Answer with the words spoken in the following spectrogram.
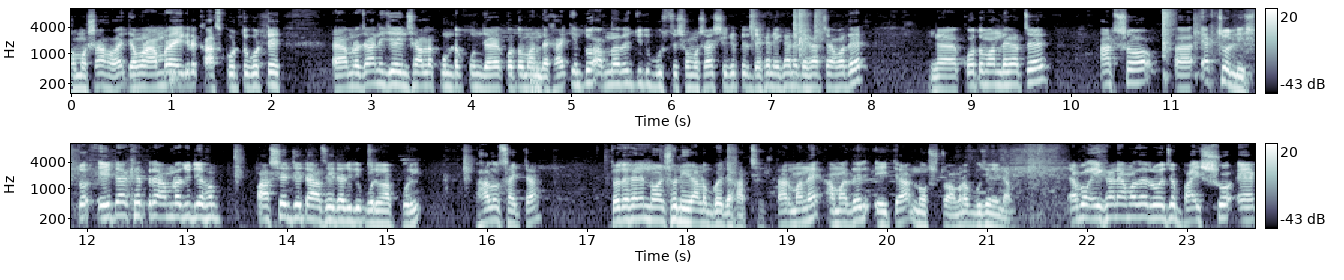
সমস্যা হয়, যেমন আমরা এগুলো কাজ করতে করতে আমরা জানি যে ইনশাআল্লাহ কোনটা কোন জায়গায় কত মান দেখায়, কিন্তু আপনাদের যদি বুঝতে সমস্যা হয়, সেক্ষেত্রে দেখেন এখানে দেখাচ্ছে আমাদের কত মান দেখাচ্ছে? আটশো একচল্লিশ। তো এইটার ক্ষেত্রে আমরা যদি এখন পাশের যেটা আছে, এটা যদি পরিমাপ করি, ভালো সাইডটা তো দেখেন নয়শো নিরানব্বই দেখাচ্ছে। তার মানে আমাদের এইটা নষ্ট, আমরা বুঝে নিলাম। এবং এখানে আমাদের রয়েছে বাইশশো এক,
